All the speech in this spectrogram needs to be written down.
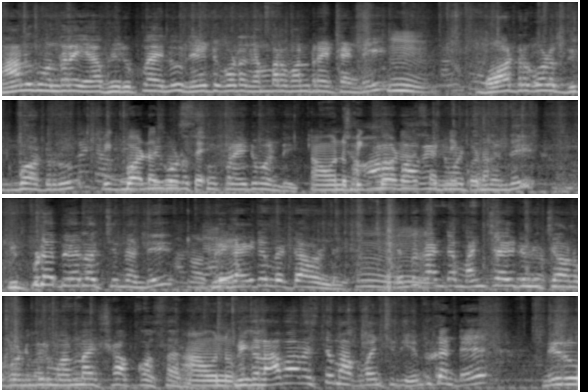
నాలుగు వందల యాభై రూపాయలు. రేటు కూడా నెంబర్ వన్ రేట్ అండి. బార్డర్ కూడా బిగ్ బార్డర్. Big borders కూడా. సూపర్ ఐటమ్ అండి. అవును, బాగా ఇప్పుడే పేరు వచ్చిందండి. మీకు ఐటమ్ పెట్టామండి. ఎందుకంటే మంచి ఐటమ్ ఇచ్చామనుకోండి మీరు మన షాప్కి వస్తారు. అవును. మీకు లాభాలు వస్తే మాకు మంచిది. ఎందుకంటే మీరు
